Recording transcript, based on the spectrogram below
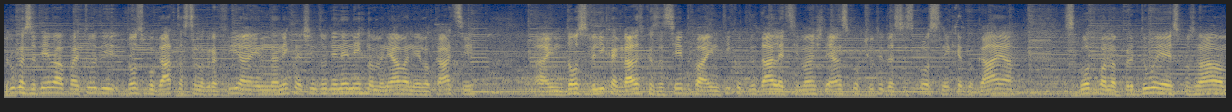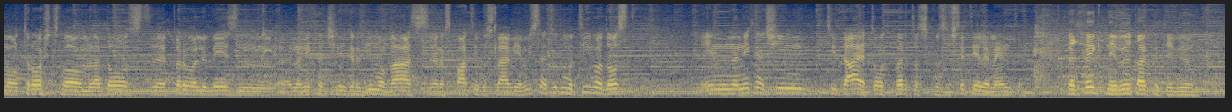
Druga zadeva pa je tudi dosti bogata scenografija in na nek način tudi nenehno menjavanje lokacij in dosti velika igralska zasedba in ti kot gledalec imaš dejansko občutek, da se skozi nekaj dogaja, zgodba napreduje, spoznavamo otroštvo, mladost, prvo ljubezen, na nek način gradimo vas, razpad Jugoslavije. Mislim, da je tudi motivov dosti in na nek način ti daje to odprtost skozi vse te elemente. Perfektni je bil tak, kot je bil.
